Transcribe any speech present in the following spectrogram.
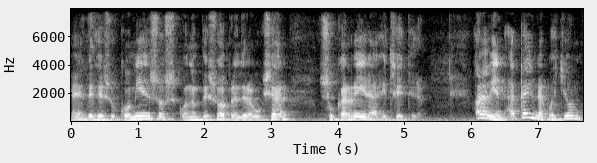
¿eh? desde sus comienzos, cuando empezó a aprender a boxear, su carrera, etc. Ahora bien, acá hay una cuestión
